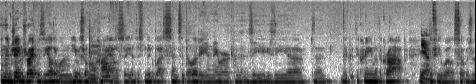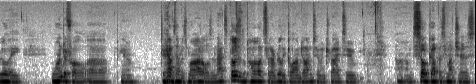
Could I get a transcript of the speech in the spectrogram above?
And then James Wright was the other one, and he was from Mm. Ohio, so he had this Midwest sensibility, and they were the the uh, the, the the cream of the crop, Yeah. if you will. So it was really wonderful, uh, you know, to have them as models, and that's those are the poets that I really glommed onto and tried to um, soak up as much as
